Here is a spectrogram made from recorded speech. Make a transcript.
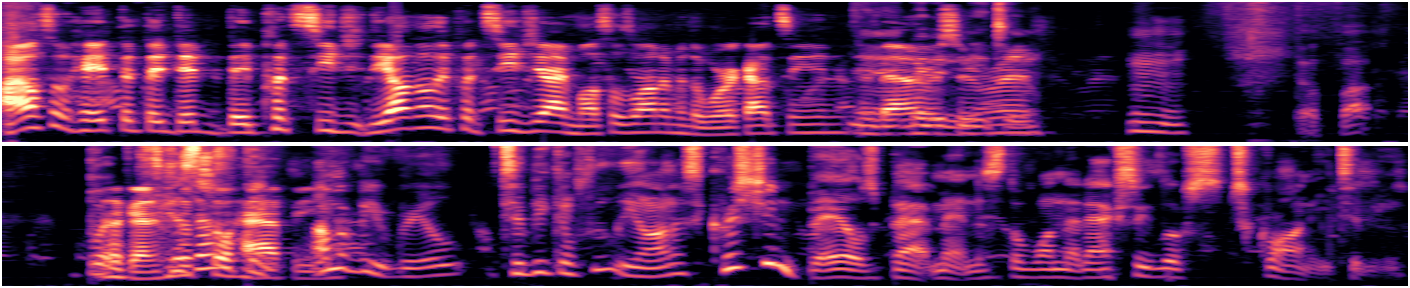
I also hate that they did they put CG. Do y'all know they put CGI muscles on him in the workout scene in Yeah, Batman they vs didn't need Superman? Mhm. The fuck. But Look at him, because looks that's so the thing, happy. I'm gonna be real. To be completely honest, Christian Bale's Batman is the one that actually looks scrawny to me.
